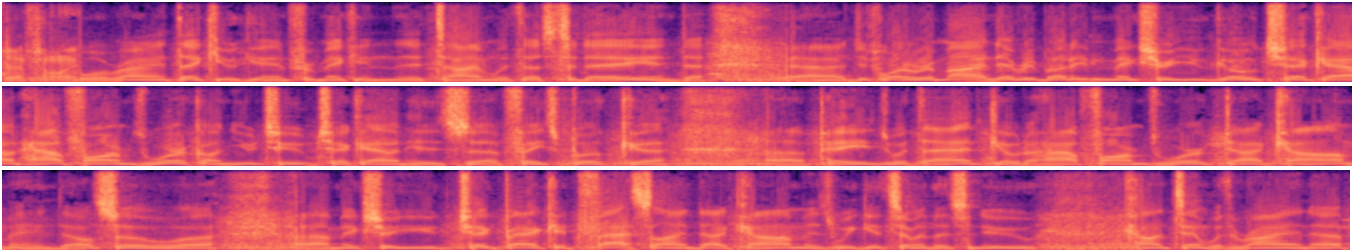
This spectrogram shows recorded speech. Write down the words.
definitely. Well, Ryan, thank you again for making the time with us today. And uh, I uh, just want to remind everybody make sure you go check out How Farms Work on YouTube. Check out his uh, Facebook uh, uh, page with that. Go to howfarmswork.com and also make sure you check back at fastline.com as we get some of this new content with Ryan up.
